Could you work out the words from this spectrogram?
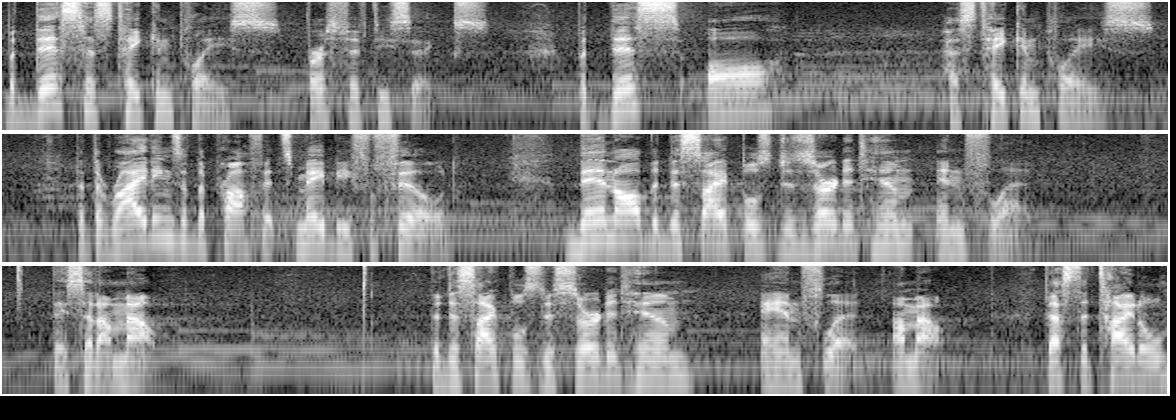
But this has taken place, verse 56. But this all has taken place that the writings of the prophets may be fulfilled. Then all the disciples deserted him and fled. They said, I'm out. The disciples deserted him and fled. I'm out. That's the title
